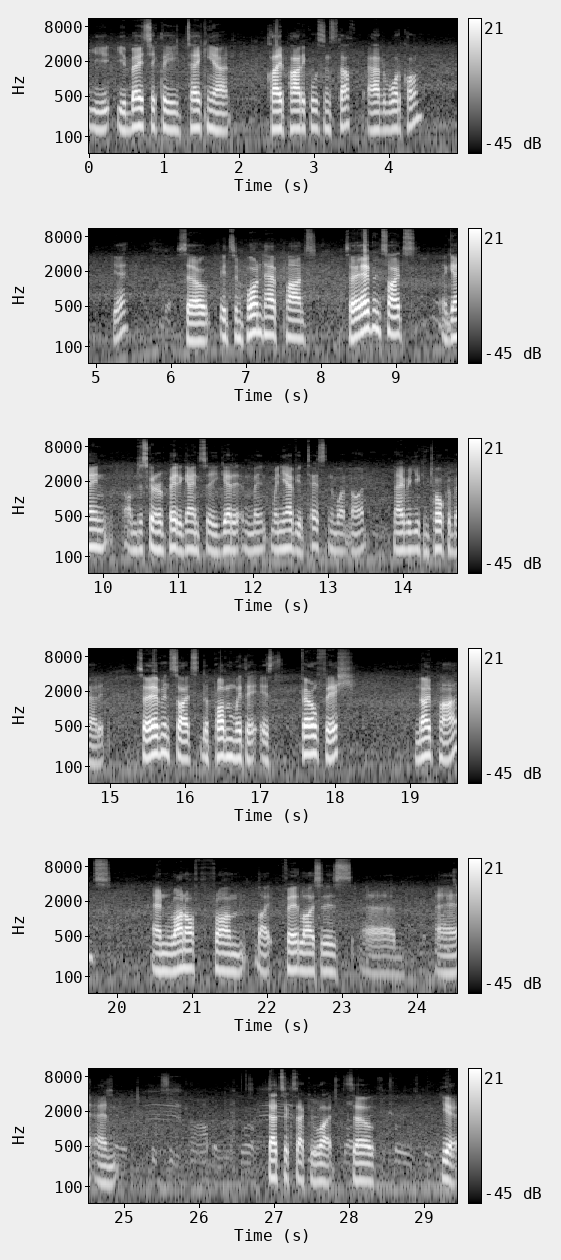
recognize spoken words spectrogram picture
you, you're basically taking out clay particles and stuff out of the water column. Yeah? yeah? So it's important to have plants. So urban sites, again, I'm just going to repeat again so you get it. And when you have your tests and whatnot, maybe you can talk about it. So urban sites, the problem with it is feral fish, no plants, and runoff from like fertilizers um, and, and that's exactly right. So yeah,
